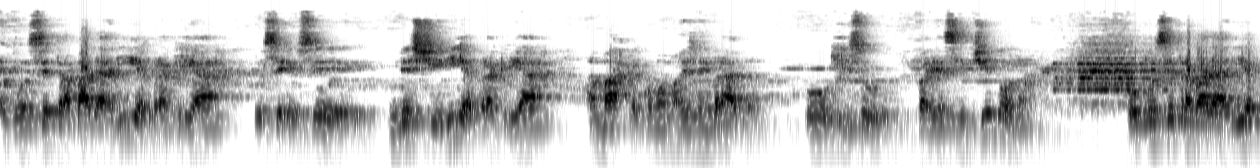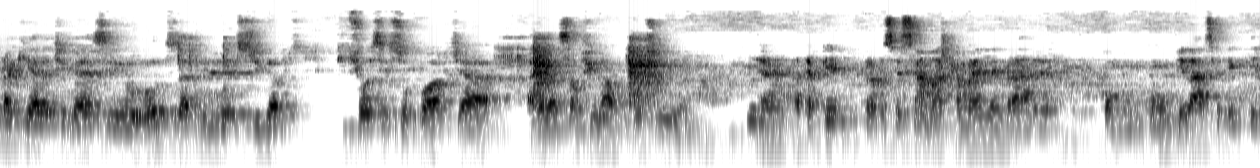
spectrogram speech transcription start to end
é, você trabalharia para criar, você, você investiria para criar a marca como a mais lembrada? Ou isso faria sentido ou não? Ou você trabalharia para que ela tivesse outros atributos, digamos, que fossem suporte à, à relação final com o consumidor? É, até porque para você ser a marca mais lembrada como, como pilar, você tem que ter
